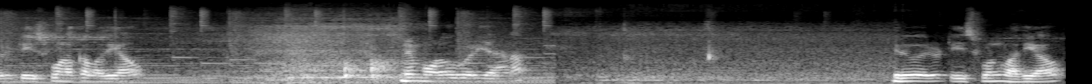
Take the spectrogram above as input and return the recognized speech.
ഒരു ടീസ്പൂണൊക്കെ മതിയാവും. പിന്നെ മുളക് പൊടിയാണ്. ഇത് ഒരു ടീസ്പൂൺ മതിയാവും.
